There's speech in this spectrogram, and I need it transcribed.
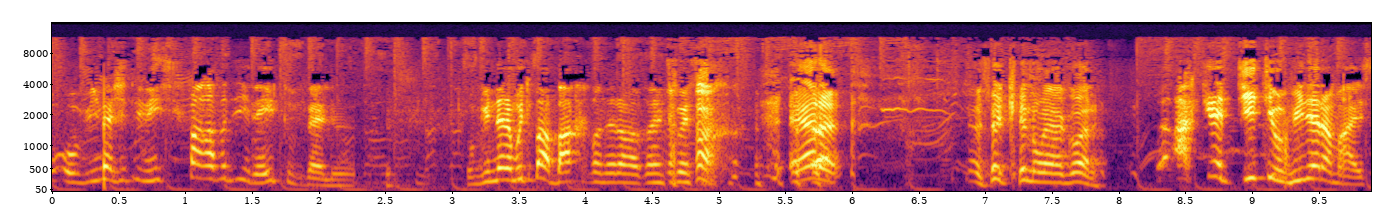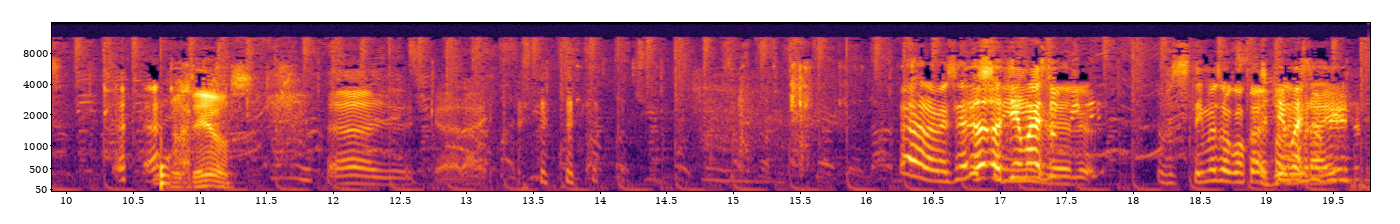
o Vini a gente nem se falava direito, velho. O Vini era muito babaca quando, era, quando a gente conhecia. Era! Quer ver que não é agora? Acredite, o Vini era mais. Meu Deus. Ai, caralho. Cara, mas era Eu- isso eu tinha mais um- velho. Você tem mais alguma coisa Eu pra tenho mais um lembrar aí?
